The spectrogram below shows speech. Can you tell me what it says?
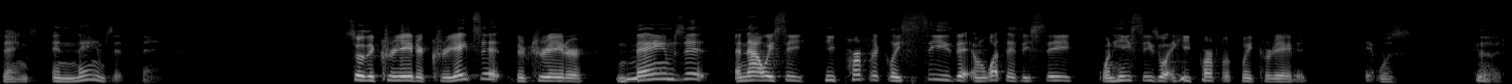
things and names it things. So the Creator creates it, the Creator names it, and now we see He perfectly sees it. And what does He see when He sees what He perfectly created? It was good.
